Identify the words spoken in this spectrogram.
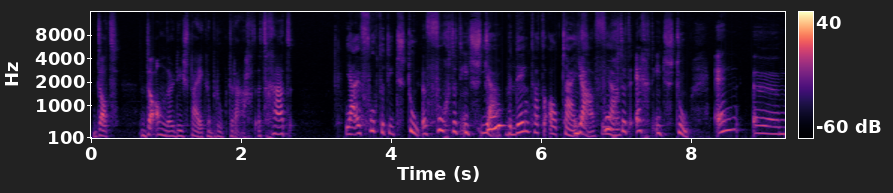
dat de ander die spijkerbroek draagt. Het gaat, Ja, en voegt het iets toe. voegt het iets toe? Ja, bedenk dat altijd. Ja, voegt Ja. het echt iets toe. En ehm,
